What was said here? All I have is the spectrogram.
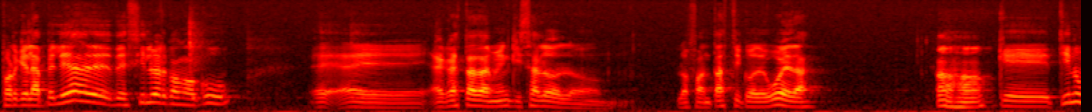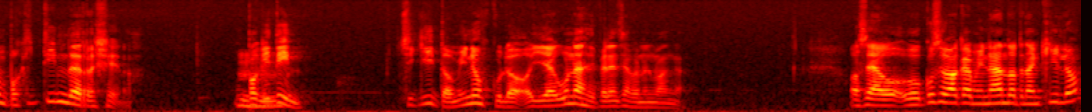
Porque la pelea de, de Silver con Goku. eh, eh, acá está también quizá lo, lo, lo fantástico de Ueda. Ajá. Que tiene un poquitín de relleno. Un poquitín. Chiquito, minúsculo. Y algunas diferencias con el manga. O sea, Go- Goku se va caminando tranquilo.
